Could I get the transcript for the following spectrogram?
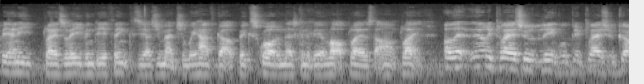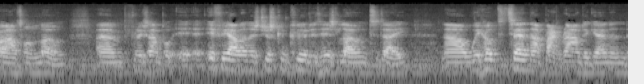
be any players leaving, do you think? Because as you mentioned, we have got a big squad and there's going to be a lot of players that aren't playing. Well, the, the only players who leave will be players who go out on loan. Um, for example, Iffy Allen has just concluded his loan today. Now, we hope to turn that back round again, and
